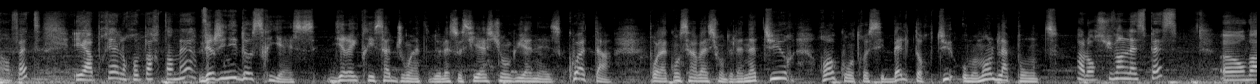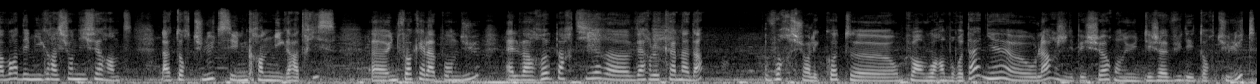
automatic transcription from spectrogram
en fait. Et après, elles repartent en mer. Virginie Dosries, directrice adjointe de l'association guyanaise Quata pour la conservation de la nature, rencontre ces belles tortues au moment de la ponte. Alors, suivant l'espèce, euh, on va avoir des migrations différentes. La tortue lutte, c'est une grande migratrice. Euh, une fois qu'elle a pondu, elle va repartir vers le Canada. Voir sur les côtes, euh, on peut en voir en Bretagne, hein, euh, au large, des pêcheurs ont eu déjà vu des tortues luttes.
